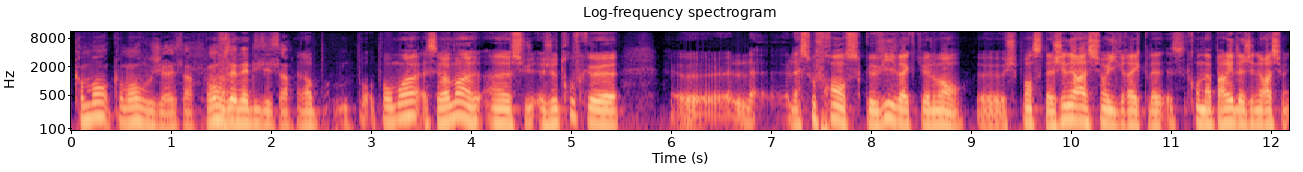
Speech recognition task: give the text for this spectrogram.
comment, comment vous gérez ça? Comment vous analysez ça? Alors pour, pour moi, c'est vraiment un, un sujet. Je trouve que euh, la, la souffrance que vivent actuellement, euh, je pense la génération Y, la- ce qu'on a parlé de la génération,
